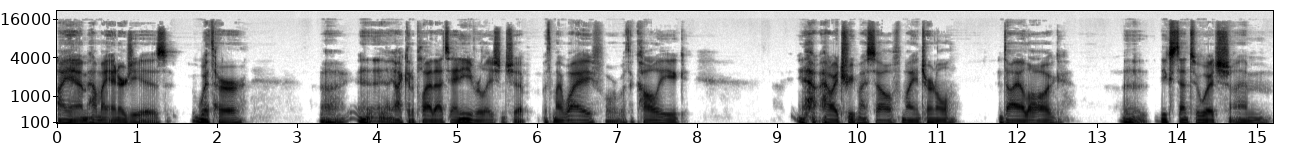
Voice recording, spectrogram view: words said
i am how my energy is with her uh, and I could apply that to any relationship with my wife or with a colleague. You know, how, how, I treat myself, my internal dialogue, uh, the extent to which I'm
